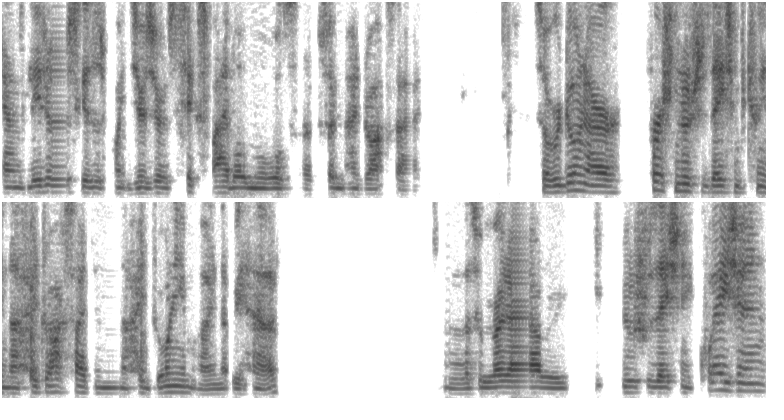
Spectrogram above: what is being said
times liters gives us 0.00650 moles of sodium hydroxide. So we're doing our first neutralization between the hydroxide and the hydronium ion that we have. Uh, so we write out our neutralization equation.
